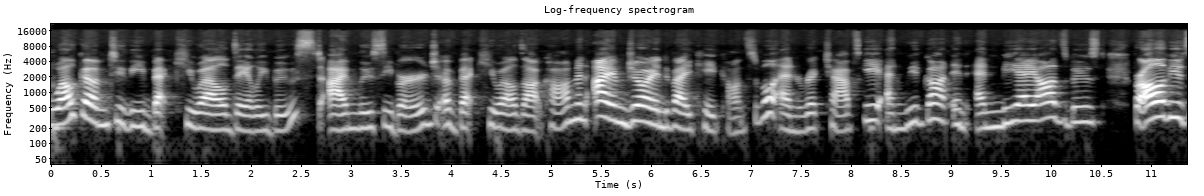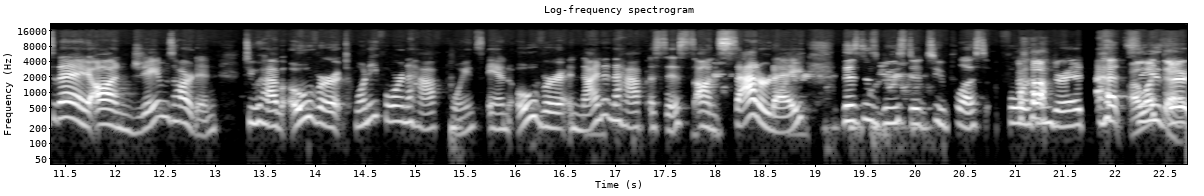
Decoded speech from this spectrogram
Welcome to the BetQL Daily Boost. I'm Lucy Burge of BetQL.com, and I am joined by Kate Constable and Rick Chapsky. And we've got an NBA odds boost for all of you today on James Harden to have over 24 and a half points and over nine and a half assists on Saturday. This is boosted to plus 400 at Caesars. I like that.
